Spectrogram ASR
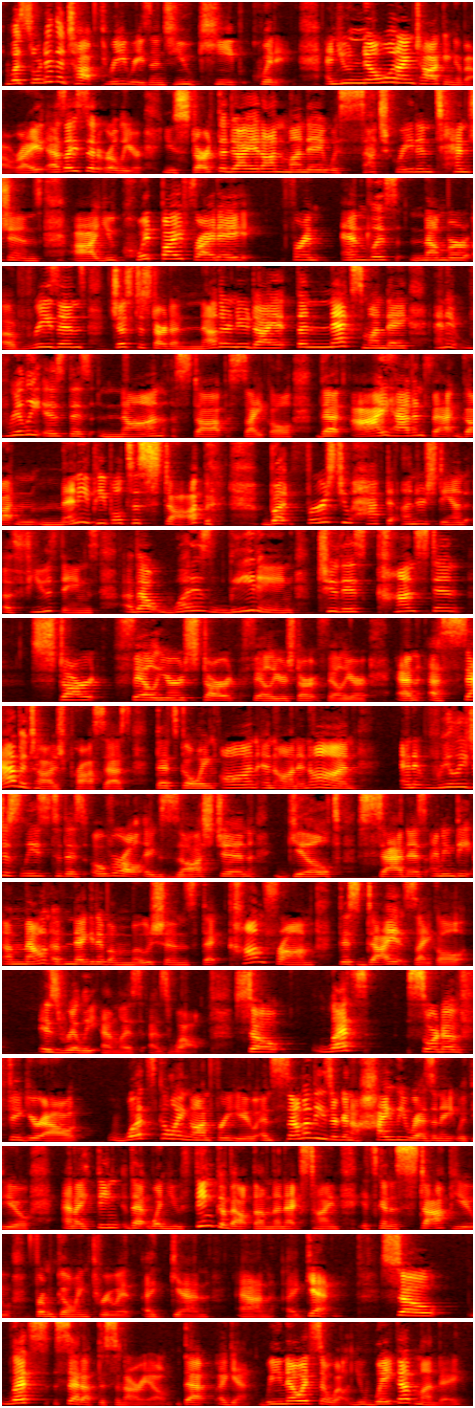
was sort of the top three reasons you keep quitting. And you know what I'm talking about, right? As I said earlier, you start the diet on Monday with such great intentions. Uh, you quit by Friday for an endless number of reasons just to start another new diet the next Monday. And it really is this non stop cycle that I have, in fact, gotten many people to stop. But first, you have to understand a few things about what is leading to this constant start failure, start, failure, start, failure, and a sabotage process that's going on and on and on and it really just leads to this overall exhaustion, guilt, sadness. I mean, the amount of negative emotions that come from this diet cycle is really endless as well. So let's sort of figure out what's going on for you. And some of these are going to highly resonate with you. And I think that when you think about them the next time, it's going to stop you from going through it again and again. So, let's set up the scenario that again we know it so well. You wake up monday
